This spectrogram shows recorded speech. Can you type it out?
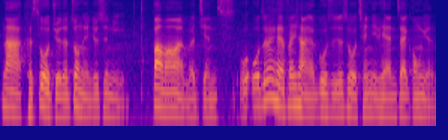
那可是我觉得重点就是你爸爸妈妈有没有坚持？我我这边可以分享一个故事，就是我前几天在公园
